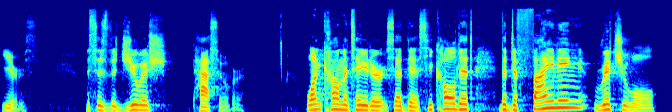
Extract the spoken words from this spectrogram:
years. This is the Jewish Passover. One commentator said this he called it the defining ritual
